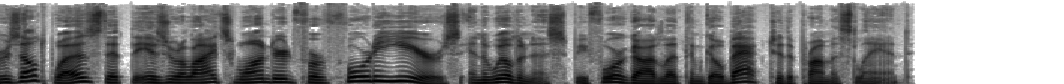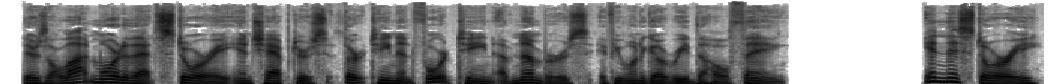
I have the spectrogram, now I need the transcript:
result was that the Israelites wandered for 40 years in the wilderness before God let them go back to the promised land. There's a lot more to that story in chapters 13 and 14 of Numbers if you want to go read the whole thing. In this story,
